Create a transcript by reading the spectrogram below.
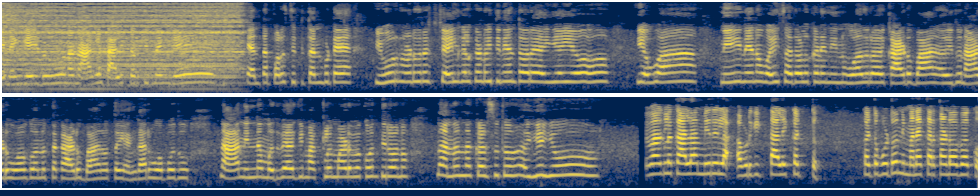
ಏನಂಗೆ ಇದು ನಾನು ಆಗಲೇ ತಾಲಿ ಕಟ್ತಿದ್ದಂಗೆ ಎಂತ ಪರಿಸ್ಥಿತಿ ತಂದ್ಬಿಟ್ಟೆ. ಇವ್ರು ನೋಡಿದ್ರೆ ಚೈಲ್ಗಳು ಕಳ್ಕೊಂಡು ಹೋಯ್ತೀನಿ ಅಂತವ್ರೆ. ಅಯ್ಯಯ್ಯೋ, ಯವ್ವ, ನೀನೇನೋ ವಯಸ್ಸಾದವಳು ಕಡೆ ನೀನು ಹೋದ್ರೆ ಕಾಡು ಬಾ, ಇದು ನಾಡು ಹೋಗು ಅನ್ನತ್ತ ಕಾಡು ಬಾ ಅನ್ನತ್ತ ಹೆಂಗಾರು ಹೋಗ್ಬೋದು. ನಾನು ಇನ್ನ ಮದುವೆ ಆಗಿ ಮಕ್ಳು ಮಾಡ್ಬೇಕು ಅಂತಿರೋನು. ನನ್ನನ್ನು ಕಳ್ಸೋದು, ಅಯ್ಯಯ್ಯೋ. ಇವಾಗಲೂ ಕಾಲ ಮೀರಿಲ್ಲ. ಅವ್ರಿಗೆ ತಾಳಿ ಕಟ್ಟು. ಕಟ್ಟುಬಿಟ್ಟು ನಿಮ್ಮನೆ ಕರ್ಕೊಂಡು ಹೋಗ್ಬೇಕು.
